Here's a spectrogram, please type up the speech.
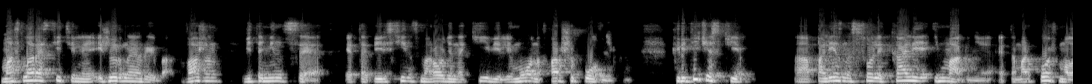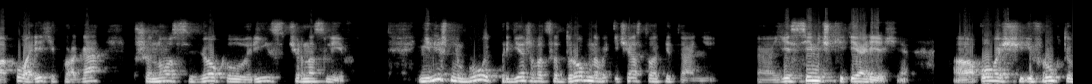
масла растительные и жирная рыба. Важен витамин С, это апельсин, смородина, киви, лимон, фарш. Критически полезны соли калия и магния. Это морковь, молоко, орехи, курага, пшено, свекл, рис, чернослив. Не лишним будет придерживаться дробного и частого питания. Э, есть семечки и орехи, а, овощи и фрукты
